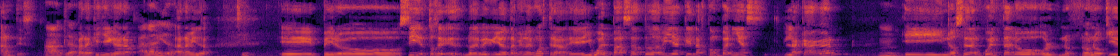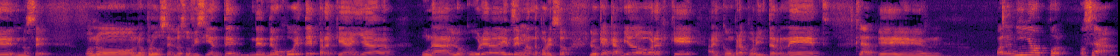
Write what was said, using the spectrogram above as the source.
antes. Ah, claro. Para que llegara A Navidad. a Navidad. Sí. Eh, pero sí, entonces eh, lo de Baby Yoda también lo demuestra. Eh, igual pasa todavía que las compañías la cagan Mm. y no se dan cuenta lo, o no, o no quiere, no sé, o no, no producen lo suficiente de, de un juguete para que haya una locura y Sí. demanda por eso. Lo que ha cambiado ahora es que hay compra por internet. Claro. eh, O a los niños, por, o sea,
